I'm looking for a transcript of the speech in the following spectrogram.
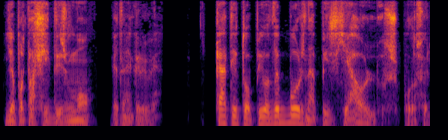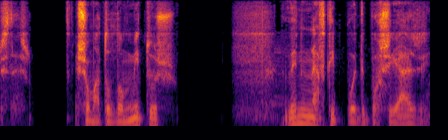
Για πρωταθλητισμό, για την ακρίβεια. Κάτι το οποίο δεν μπορείς να πεις για όλους τους ποδοσφαιριστές. Η σωματοδομή τους δεν είναι αυτή που εντυπωσιάζει.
